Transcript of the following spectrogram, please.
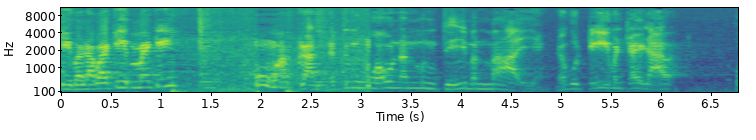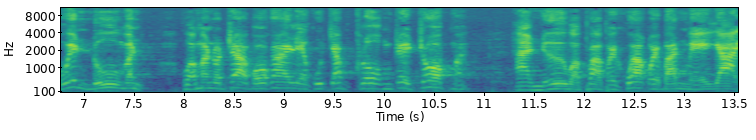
จีบแล้วว่าจีไม่จี บหัวกลั่นแต่ถึงหัวนั้นมึงจีมันม่แล้วกูจีมันใจแล้วเว้นดูมันว่ามันรสชาติบอกให้เลยกูจับโครงใจชอบมาหันเออว่าพาไปคว้าไปบ้านแม่ยาย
